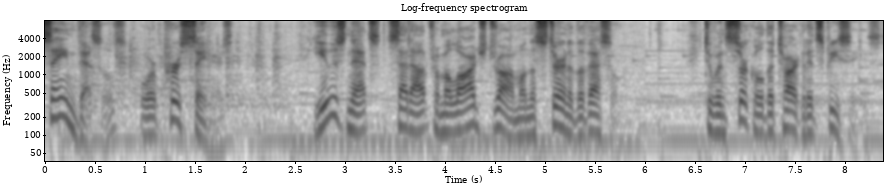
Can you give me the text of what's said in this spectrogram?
Seine vessels, or purse seiners, use nets set out from a large drum on the stern of the vessel to encircle the targeted species.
